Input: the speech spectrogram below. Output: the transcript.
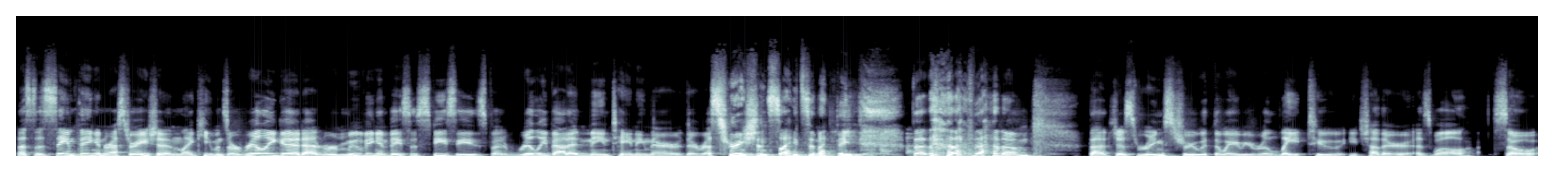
That's the same thing in restoration. Like humans are really good at removing invasive species, but really bad at maintaining their their restoration sites. And I think that that um that just rings true with the way we relate to each other as well. So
